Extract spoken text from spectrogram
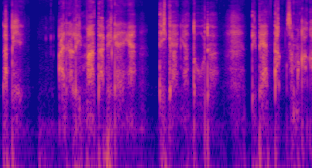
tapi ada lima tapi kayaknya tiganya tuh udah dipetak sama kakak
